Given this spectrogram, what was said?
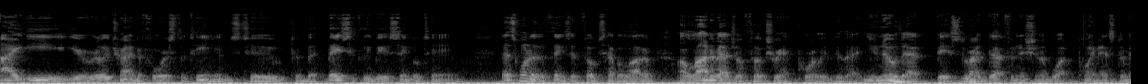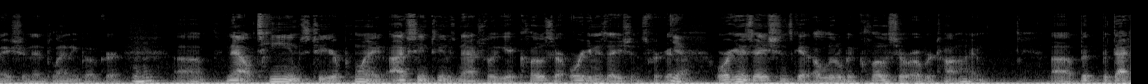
I.e., you're really trying to force the teams to to basically be a single team. That's one of the things that folks have a lot of. A lot of agile folks react poorly to that. You know that based on right. the definition of what point estimation and planning poker. Mm-hmm. Uh, now, teams, to your point, I've seen teams naturally get closer. Organizations, for yeah. organizations get a little bit closer over time. Uh, but but that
